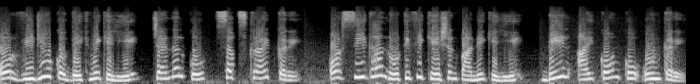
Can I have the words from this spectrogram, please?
और वीडियो को देखने के लिए चैनल को सब्सक्राइब करें और सीधा नोटिफिकेशन पाने के लिए बेल आइकॉन को ऑन करें।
